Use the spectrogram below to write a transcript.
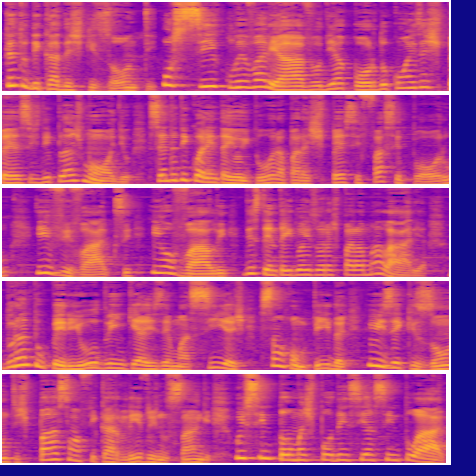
Dentro de cada esquizonte, o ciclo é variável de acordo com as espécies de plasmódio, sendo de 48 horas para a espécie Faciploro e Vivax e Ovale de 72 horas para a malária. Durante o período em que as hemacias são rompidas e os esquizontes passam a ficar livres no sangue, os sintomas podem se acentuar,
